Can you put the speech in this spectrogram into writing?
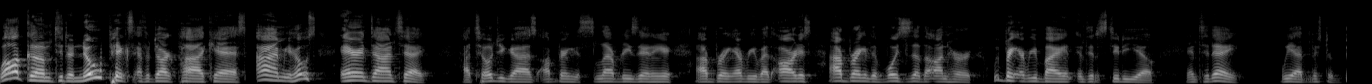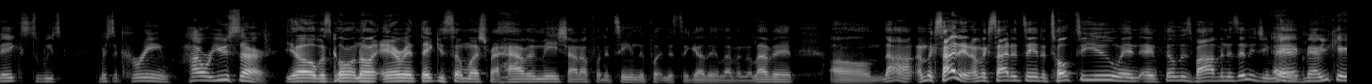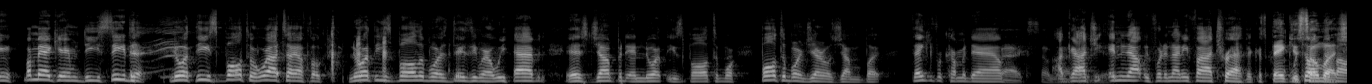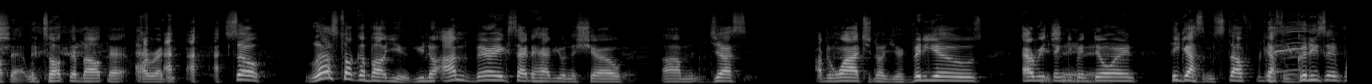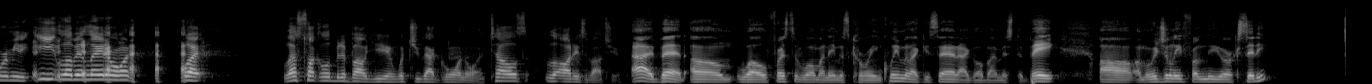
Welcome to the No Picks After Dark podcast. I'm your host, Aaron Dante. I told you guys I'll bring the celebrities in here. I'll bring everybody, the artists. I'll bring the voices of the unheard. We bring everybody into the studio. And today we have Mr. Bake Sweets, Mr. Kareem. How are you, sir? Yo, what's going on, Aaron? Thank you so much for having me. Shout out for the team that putting this together, eleven eleven. Um, nah, I'm excited. I'm excited to, to talk to you and, and feel this vibe and this energy, man. Hey, man, you came. My man came from DC to Northeast Baltimore. Where I tell you, folks, Northeast Baltimore is Disney. Where we have it. it is jumping in Northeast Baltimore. Baltimore in general is jumping, but. Thank you for coming down. Facts. I got you in and out before the 95 traffic. Thank you so much. We talked much. about that. We talked about that already. so let's talk about you. You know, I'm very excited to have you on the show. Um, just I've been watching you know, your videos, everything you've been Appreciate it. doing. He got some stuff. We got some goodies in for me to eat a little bit later on. But let's talk a little bit about you and what you got going on. Tell us, a little audience, about you. I bet. Um, well, first of all, my name is Kareem Queeman. Like you said, I go by Mr. Bake. Uh, I'm originally from New York City.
